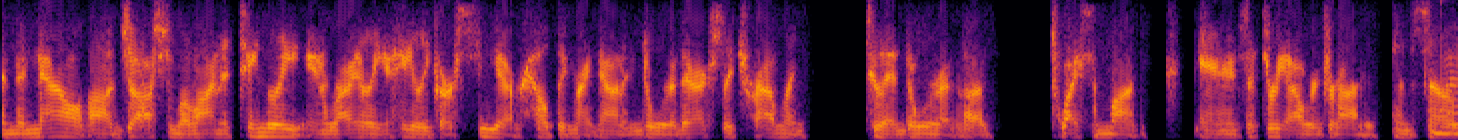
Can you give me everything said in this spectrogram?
And then now uh, Josh and Lalina Tingley and Riley and Haley Garcia are helping right now in Andorra. They're actually traveling to Andorra uh, twice a month, and it's a three hour drive. And so wow.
